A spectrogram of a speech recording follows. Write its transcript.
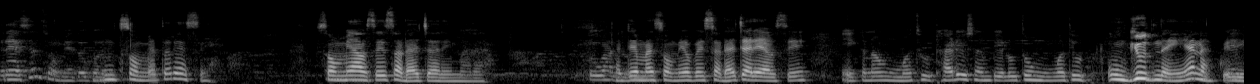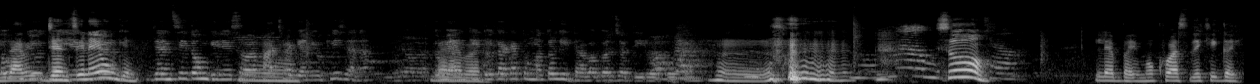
રહેશે ને સૌમ્ય તો ઘરે. સૌમ્ય તો રહેશે. સૌમ્ય આવશે સાડા ચારે મારા આજે અમારા સૌમ્યભાઈ સાડા ચારે આવશે. એકને ઊંઘમાંથી ઉઠાડ્યું છે અને પેલું તો ઊંઘમાંથી ઊંઘ્યું જ નહીં હે ને? પેલી રાવી જેન્સી નહીં ઊંઘી? જેન્સી તો ઊંઘીને સવાર પાંચ વાગ્યાની ઉઠી છે ને. શું? લે ભાઈ મુખવાસ દેખી ગઈ.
